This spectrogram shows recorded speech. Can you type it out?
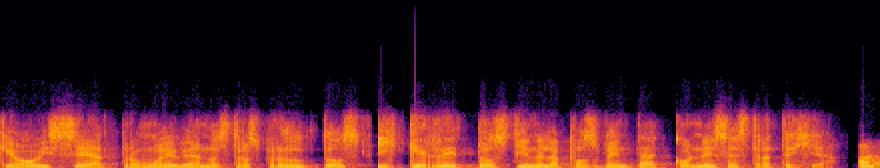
que hoy SEAT promueve a nuestros productos y qué retos tiene la postventa con esa estrategia? Ok,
